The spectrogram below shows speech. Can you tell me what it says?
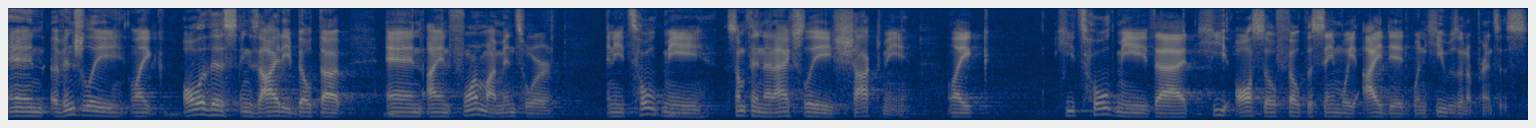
And eventually, like all of this anxiety built up, and I informed my mentor, and he told me something that actually shocked me. Like, he told me that he also felt the same way I did when he was an apprentice.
